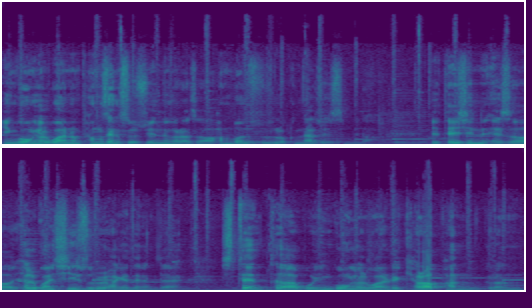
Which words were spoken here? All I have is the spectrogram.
인공 혈관은 평생 쓸 수 있는 거라서 한 번 수술로 끝날 수 있습니다. 대신해서 혈관 시술을 하게 되는데 스텐트하고 인공 혈관을 결합한 그런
